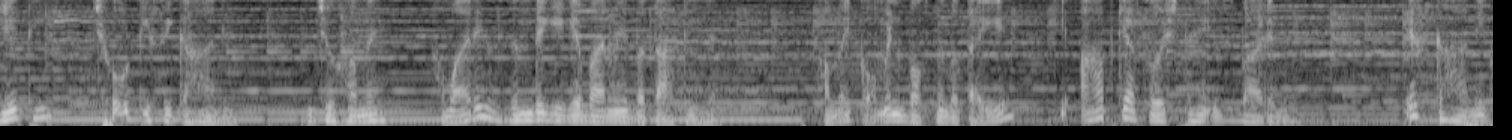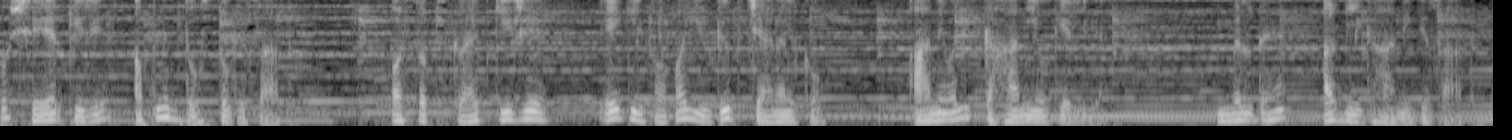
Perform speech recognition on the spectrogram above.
ये थी छोटी सी कहानी जो हमें हमारी ज़िंदगी के बारे में बताती है। हमें कमेंट बॉक्स में बताइए कि आप क्या सोचते हैं इस बारे में। इस कहानी को शेयर कीजिए अपने दोस्तों के साथ और सब्सक्राइब कीजिए एक लिफाफा यूट्यूब चैनल को आने वाली कहानियों के लिए। मिलते हैं अगली कहानी के साथ।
